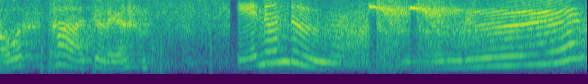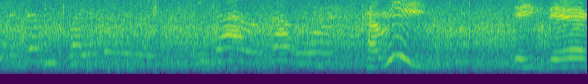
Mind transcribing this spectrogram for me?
অবস্থা চলে গেল এ নন্দু খাবি? এই দেখ।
